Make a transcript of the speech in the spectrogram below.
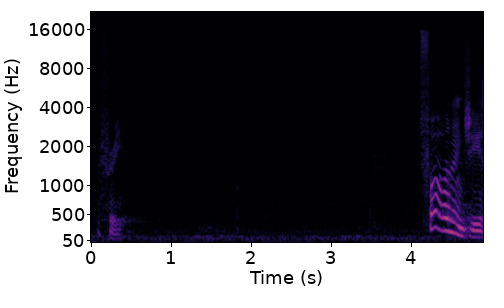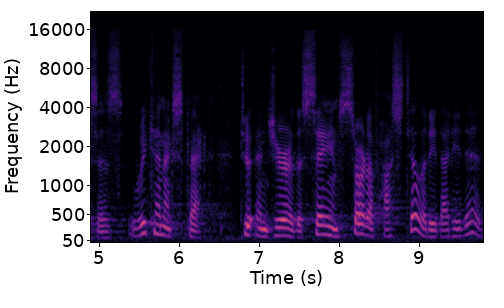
for free. Following Jesus, we can expect to endure the same sort of hostility that he did,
